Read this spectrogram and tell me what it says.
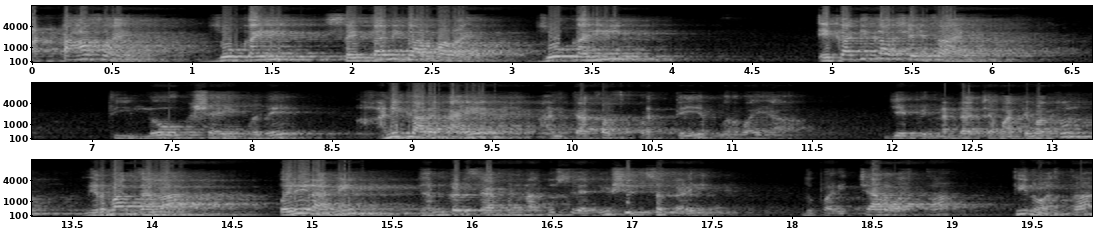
अट्टहास आहे जो काही सैतानी कारभार आहे जो काही एकाधिकारशाहीचा आहे ती लोकशाहीमध्ये हानिकारक आहे आणि त्याचाच प्रत्यय परवाया. जे पी नड्डाच्या माध्यमातून निर्माण झाला. परिणामी धनगड साहेबांना दुसऱ्या दिवशीच सकाळी दुपारी चार वाजता तीन वाजता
